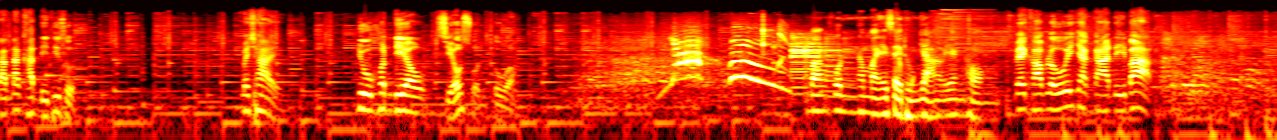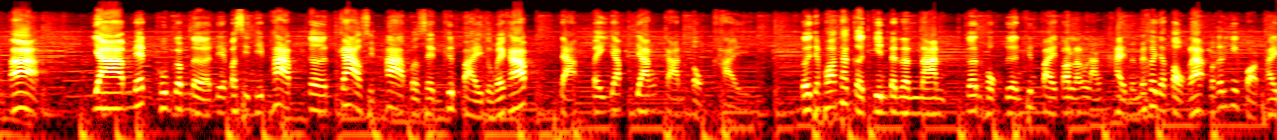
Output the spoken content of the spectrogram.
การตั้งครรภ์ดีที่สุด ไม่ใช่ อยู่คนเดียวเสียวส่วนตัว บางคนทำไมใส่ถุงยางเลี้ยงทอง เป็นความรู้วิชาการดีมากอ่ายาเม็ดคุมกำเนิดเนี่ยประสิทธิภาพเกิน 95%ขึ้นไปถูกไหมครับ จะไปยับยั้งการตกไข่ โดยเฉพาะถ้าเกิดกินเป็นนานๆ เกิน 6 เดือนขึ้นไปตอนหลังๆ ไข่มันไม่ค่อยจะตกแล้ว มันก็ยิ่งปลอดภัย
